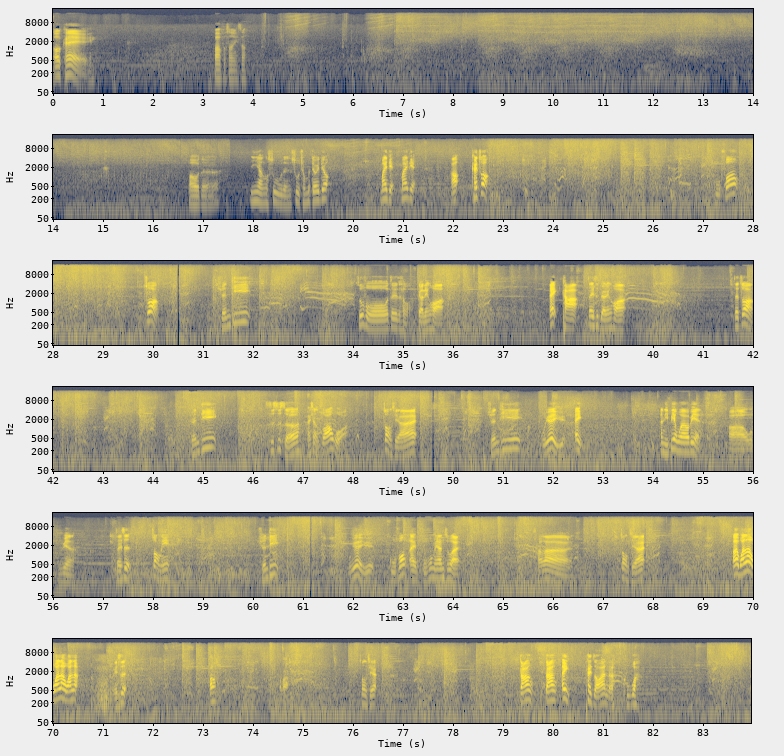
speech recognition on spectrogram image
OK。buff 上以上。把我的阴阳术人数全部丢一丢，慢一点，慢一点，好，开撞，古风，撞，旋踢，舒服，这个是什么？表莲华，哎，卡，这一次表莲华，再撞，旋踢。死死蛇还想抓我，撞起来，旋踢五月雨，哎，那你变我要变，啊，我不变了，再一次撞你，旋踢五月雨，古风，哎，古风没按出来，灿烂，撞起来，哎，完了完了完了，没事，啊，干嘛？撞起来，当当，哎，太早按了，哭啊！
